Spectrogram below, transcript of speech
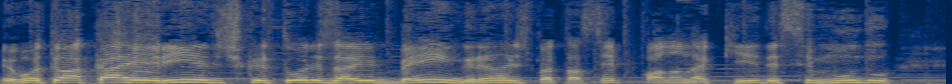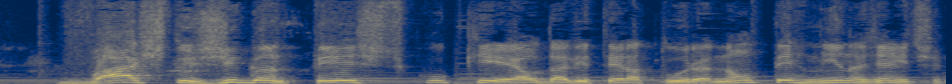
eu vou ter uma carreirinha de escritores aí bem grande para estar tá sempre falando aqui desse mundo vasto, gigantesco que é o da literatura. Não termina, gente.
